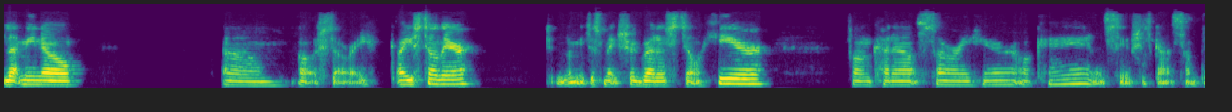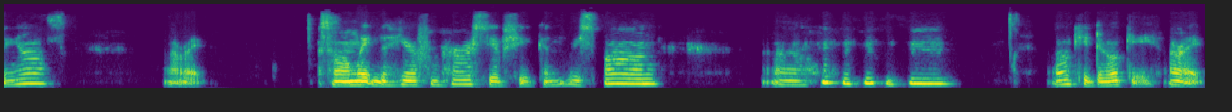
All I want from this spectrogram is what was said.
let me know. Um, oh, sorry. Are you still there? Let me just make sure Greta's still here. Phone cut out, sorry here. Okay, let's see if she's got something else. All right. So I'm waiting to hear from her, see if she can respond. Uh, Okie dokie. All right.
